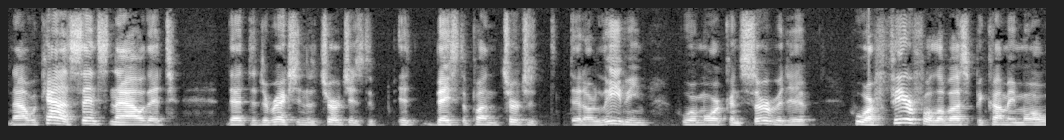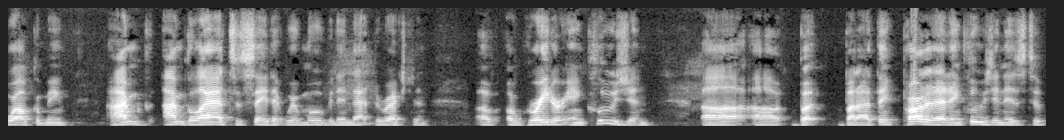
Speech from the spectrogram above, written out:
now we kind of sense now that that the direction of the church is to, it, based upon churches that are leaving who are more conservative, who are fearful of us becoming more welcoming. I'm I'm glad to say that we're moving in that direction of, of greater inclusion. Uh, uh, but but I think part of that inclusion is to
